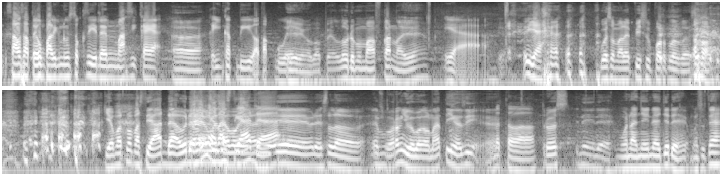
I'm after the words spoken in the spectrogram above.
salah satu yang paling nusuk sih dan masih kayak Ah, keinget di otak gue. Iya nggak apa-apa. Lo udah memaafkan lah ya. Iya. Iya. Gue sama Lepi support lo guys. Kiamat mah pasti ada. Udah Iya, udah, pasti ada. Iya, udah slow. eh, semua orang juga bakal mati gak sih? Eh, Betul. Terus Ini deh, mau nanya ini aja deh. Maksudnya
